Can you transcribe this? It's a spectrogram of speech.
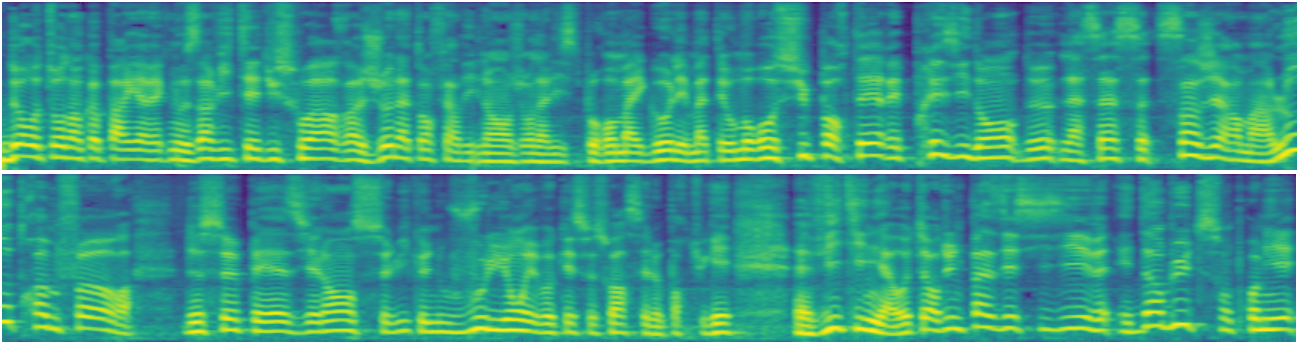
De retour dans COP Paris avec nos invités du soir, Jonathan Ferdinand, journaliste pour Oh My Goal, et Matteo Moro, supporter et président de l'Assas Saint-Germain. L'autre homme fort de ce PSG Lens, celui que nous voulions évoquer ce soir, c'est le Portugais Vitinha, auteur d'une passe décisive et d'un but, son premier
